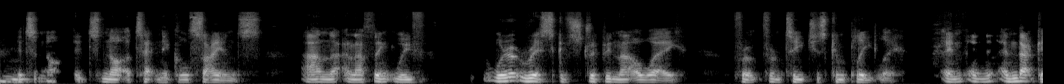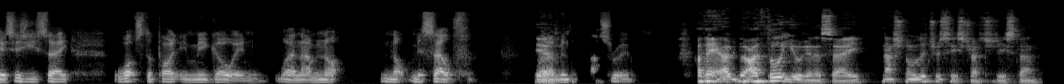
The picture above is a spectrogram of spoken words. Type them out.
Mm. It's not it's not a technical science. And and I think we've we're at risk of stripping that away from from teachers completely. And in, in that case, as you say, what's the point in me going when I'm not not myself yeah. when I'm in the classroom. I think I, I thought you were going to say national literacy strategy, Stan.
